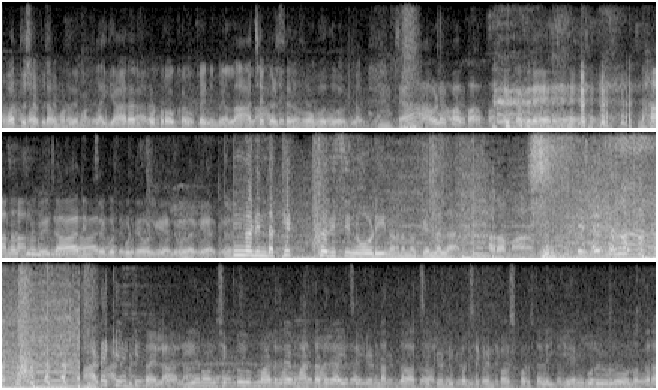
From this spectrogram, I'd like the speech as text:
ಅವತ್ತು ಶಬ್ದ ಮಾಡಿದೆ ಮಕ್ಕಳ ಯಾರು ಕೊಟ್ಟರೋ ಕಳ್ಪೆ ನಿಮ್ಮೆಲ್ಲ ಆಚೆ ಕಳ್ಸೆ ನಾನು ಹೋಗೋದು ಅಂತ. ಅವಳೆ ಪಾಪ. ಯಾಕಂದ್ರೆ ನಾನಂತೂ ಬೇಜಾನ್ ಹಿಂಸೆ ಕೊಟ್ಬಿಟ್ಟೆ ಅವಳಿಗೆ ಅಲ್ಲಿ ಒಳಗೆ. ಅಂಗಡಿಯಿಂದ ಕೆಕ್ಕರಿಸಿ ನೋಡಿ ನನ್ನನ್ನು ಗೆಲ್ಲಲ್ಲ ಆರಾಮ? ಆಡಕ್ಕೆ ಬಿಡ್ತಾ ಇಲ್ಲ. ಏನೋ ಒಂದು ಚಿಕ್ಕ ಮಾಡಿದ್ರೆ ಮಾತಾಡಿದ್ರೆ ಐದು ಸೆಕೆಂಡ್ ಹತ್ತು ಹತ್ತು ಸೆಕೆಂಡ್ ಇಪ್ಪತ್ತು ಸೆಕೆಂಡ್ ಪಾಸ್ ಕೊಡ್ತಾಳೆ ಏನ್ ಗುರು ಇವಳು ಅನ್ನೋ ತರ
